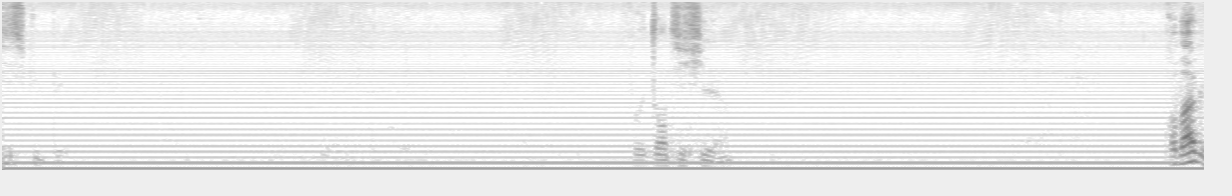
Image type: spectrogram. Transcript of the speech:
disculpé. Authentifier. hein. Probable.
